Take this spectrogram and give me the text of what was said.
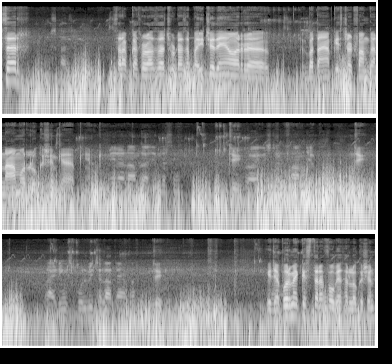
सर। नमस्कार सर। आपका थोड़ा सा छोटा सा परिचय दें और बताएँ आपके स्टड फार्म का नाम और लोकेशन क्या है आपकी यहाँ की। मेरा नाम राजेंद्र सिंह। जी। Royal Stud Farm Jaipur. जी। राइडिंग स्कूल भी चलाते हैं पर जी। ये जयपुर में किस तरफ़ हो गया सर लोकेशन?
